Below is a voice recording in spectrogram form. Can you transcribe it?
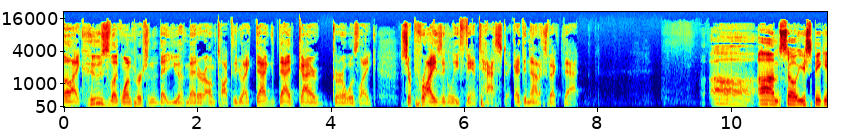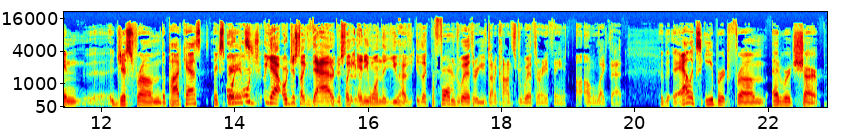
Like who's like one person that you have met or um talked to? You're like that that guy or girl was like surprisingly fantastic. I did not expect that. Oh, um, so you're speaking uh, just from the podcast or, experience? or yeah, or just like that, or just like anyone that you have like performed with, or you've done a concert with, or anything um, like that. Alex Ebert from Edward Sharpe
